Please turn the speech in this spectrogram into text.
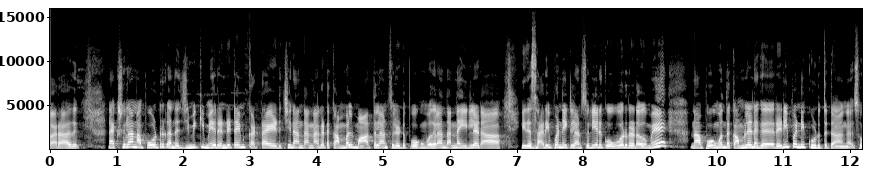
வராது. ஆக்சுவலாக நான் போட்டிருக்க அந்த ஜிமிக்குமே ரெண்டு டைம் கட் ஆகிடுச்சு நான் அந்த அண்ணா கிட்ட கம்மல் மாற்றலான்னு சொல்லிட்டு போகும்போதெல்லாம் அந்த அண்ணா இல்லைடா இதை சரி பண்ணிக்கலாம்னு சொல்லி எனக்கு ஒவ்வொரு தடவுமே நான் போகும்போது அந்த கம்மலை எனக்கு ரெடி பண்ணி கொடுத்துட்டாங்க. ஸோ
